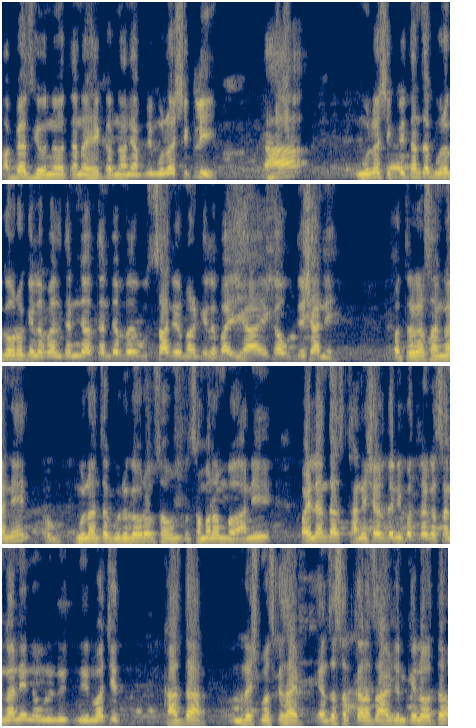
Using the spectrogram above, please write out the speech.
अभ्यास घेणं त्यांना हे करणं आणि आपली मुलं शिकली हा मुलं शिकली त्यांचा गुणगौरव केला पाहिजे त्यांच्या त्यांच्यामध्ये उत्साह निर्माण केला पाहिजे ह्या एका उद्देशाने. पत्रकार संघाने मुलांचा गुणगौरव सम- समारंभ आणि पहिल्यांदाच ठाणे शहर दैनिक पत्रकार संघाने नवनिर्वाचित निर्वाचित खासदार नरेश मस्के साहेब यांचं सत्काराचं आयोजन केलं होतं.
